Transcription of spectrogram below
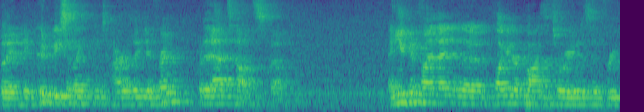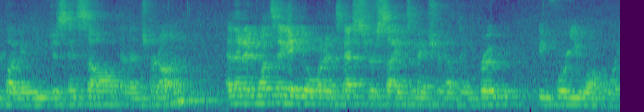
but it could be something entirely different, but that's how it's spelled. And you can find that in the plugin repository. It is a free plugin you just install and then turn on. And then once again, you'll want to test your site to make sure nothing broke before you walk away.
